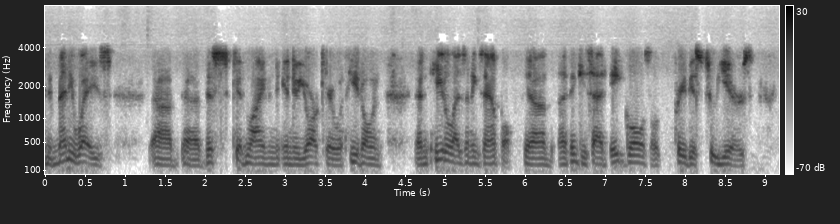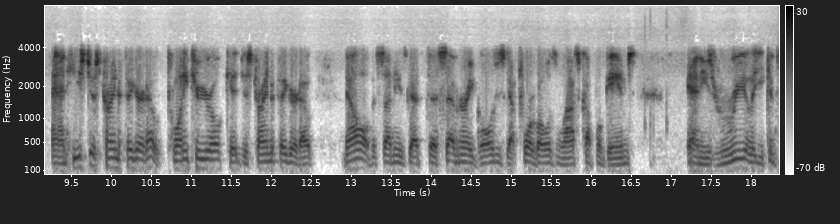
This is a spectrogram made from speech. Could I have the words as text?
and in many ways, uh, uh, this kid line in, in New York here with Chytil and and Chytil as an example. Uh, I think he's had eight goals the previous two years, and he's just trying to figure it out. 22 year old kid just trying to figure it out. Now all of a sudden he's got uh, seven or eight goals. He's got four goals in the last couple of games, and he's really you can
